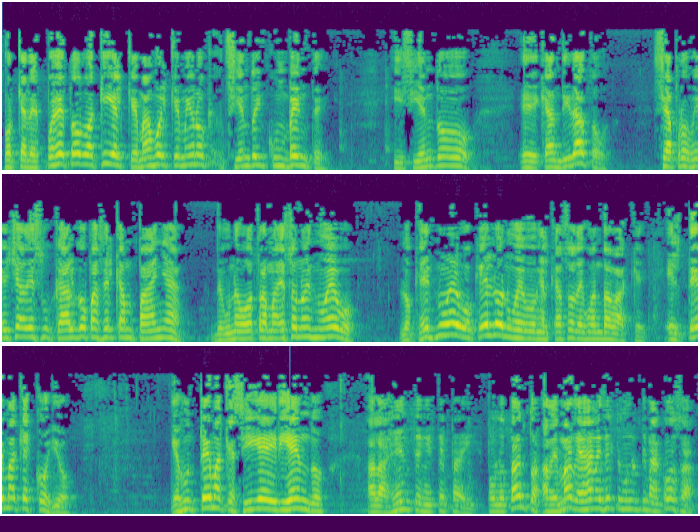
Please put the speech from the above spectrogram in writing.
Porque después de todo aquí, el que más o el que menos, siendo incumbente y siendo eh, candidato, se aprovecha de su cargo para hacer campaña de una u otra manera. Eso no es nuevo. Lo que es nuevo, ¿qué es lo nuevo en el caso de Wanda Vázquez? El tema que escogió, que es un tema que sigue hiriendo a la gente en este país. Por lo tanto, además, déjame decirte una última cosa,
